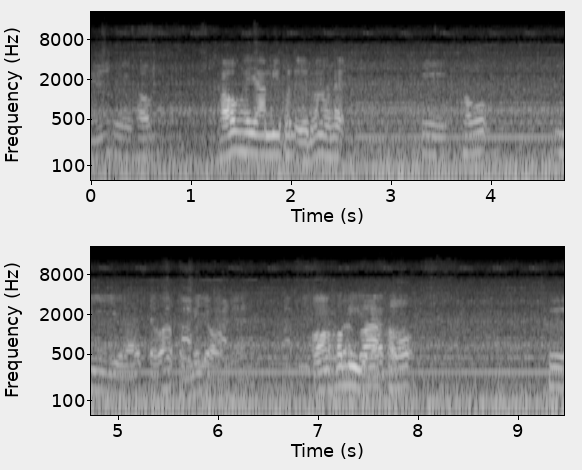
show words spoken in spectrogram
นี่คือเขาเขาพยายามมีคนอื่นบ้างเลยคือเขามีอยู่แล้วแต่ว่าผมไม่ยอมอ๋อเขามีอยู่ว่าแล้วเขา คือ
